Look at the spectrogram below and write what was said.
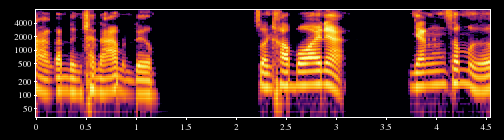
ห่างกันหนึ่งชนะเหมือนเดิม ส่วนคาร์บอยเนี่ย ยังเสมอ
